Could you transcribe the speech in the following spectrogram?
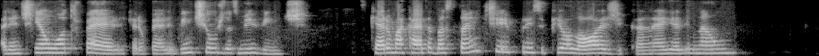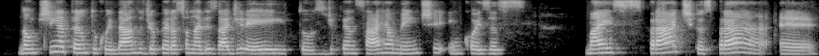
a gente tinha um outro PL, que era o PL 21 de 2020, que era uma carta bastante principiológica, né, e ele não não tinha tanto cuidado de operacionalizar direitos, de pensar realmente em coisas mais práticas para é,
